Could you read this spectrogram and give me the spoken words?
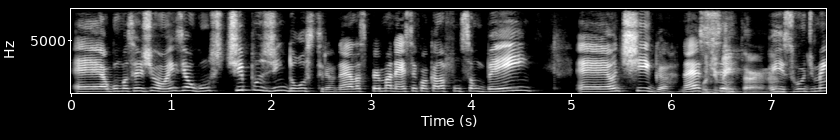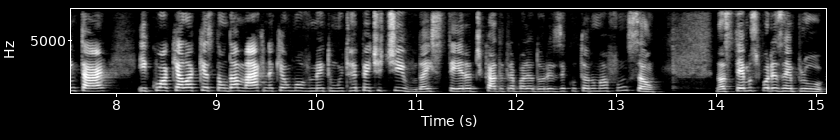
é, algumas regiões e alguns tipos de indústria, né? Elas permanecem com aquela função bem é, antiga, né? Rudimentar, né? Isso, rudimentar. E com aquela questão da máquina, que é um movimento muito repetitivo, da esteira de cada trabalhador executando uma função. Nós temos, por exemplo,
